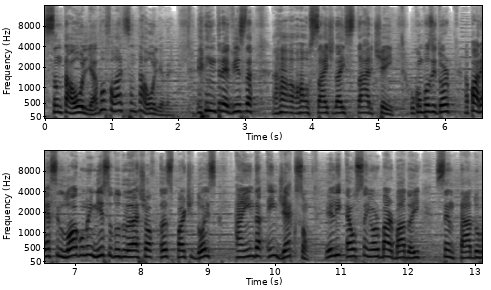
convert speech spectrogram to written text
Santa Olha. Vou falar de Santa Olha, velho. Em entrevista ao site da Start aí, o compositor aparece logo no início do The Last of Us Part 2, ainda em Jackson. Ele é o senhor barbado aí, sentado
